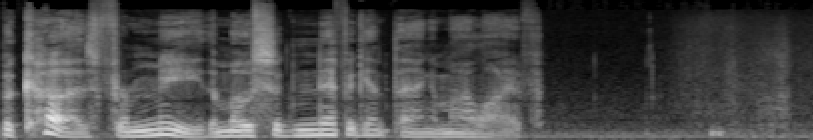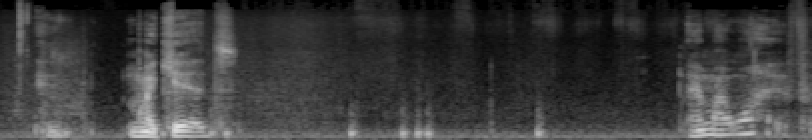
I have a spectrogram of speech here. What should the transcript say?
because for me, the most significant thing in my life is my kids and my wife.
